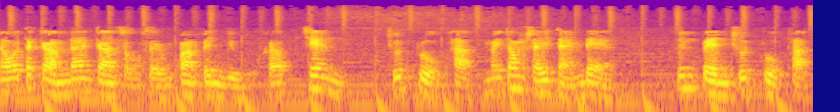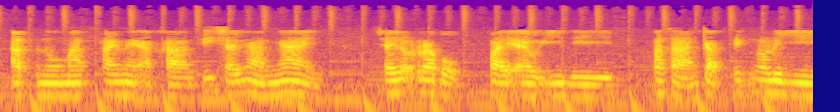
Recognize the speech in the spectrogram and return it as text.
นวัตกรรมด้านการส่งเสริมความเป็นอยู่ครับ เช่น ชุดปลูกผักไม่ต้องใช้แสงแดด ซึ่งเป็นชุดปลูกผักอัตโนมัติภายในอาคารที่ใช้งานง่าย ใช้ระบบไฟ LED ผสานกับเทคโนโลยี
